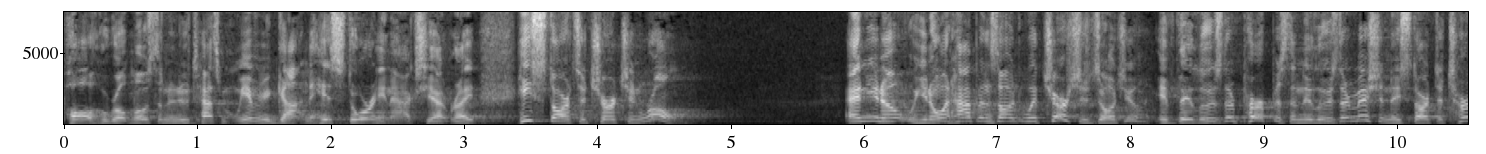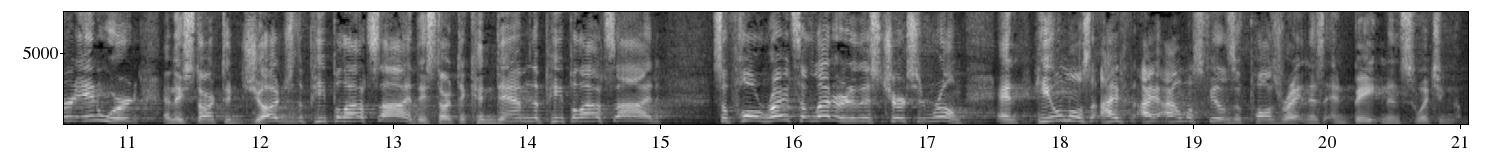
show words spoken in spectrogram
Paul, who wrote most of the New Testament, we haven't even gotten to his story in Acts yet, right? He starts a church in Rome. And you know, you know what happens on, with churches, don't you? If they lose their purpose and they lose their mission, they start to turn inward and they start to judge the people outside. They start to condemn the people outside. So Paul writes a letter to this church in Rome, and he almost, I, I almost feel as if Paul's writing this and baiting and switching them.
